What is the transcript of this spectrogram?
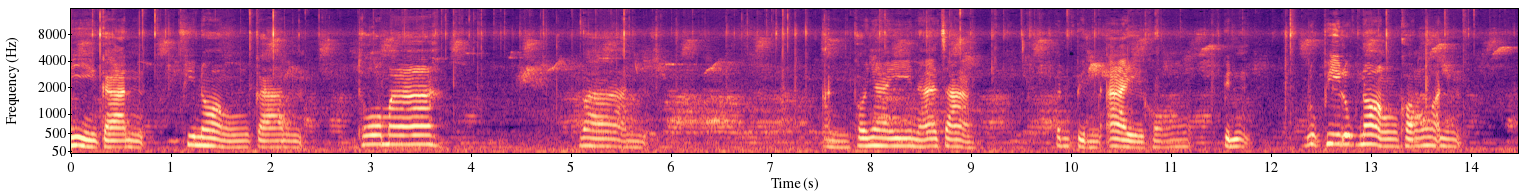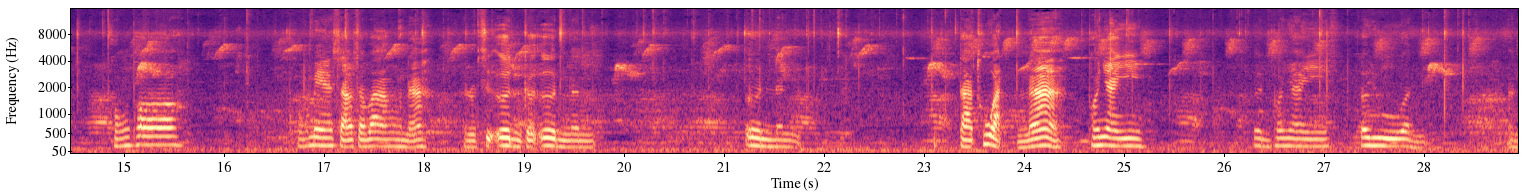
นี่การพี่น้องการโทรมาว่าอันอันพ่อใหญ่นะจ้าเป็นเป็นไอของเป็นลูกพี่ลูกน้องของอันของพ่อของแม่สาวสว่างนะเราชื่อเอิญก็เอิญนั่น เอิญนั่นตาทวดนะพ่อใหญ่เอิญพ่อใหญ่เราอยู่อันอัน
